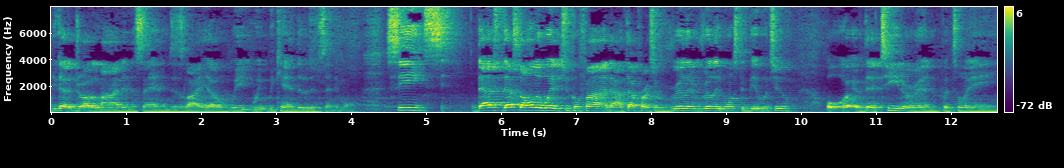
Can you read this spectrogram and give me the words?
You got to draw the line in the sand and just like, yo, we we, we can't do this anymore. See, see that's that's the only way that you can find out if that person really really wants to be with you or if they're teetering between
